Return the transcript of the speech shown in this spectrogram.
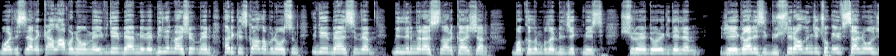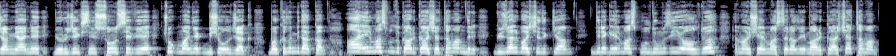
Bu arada sizler de kanala abone olmayı, videoyu beğenmeyi ve bildirim açmayı unutmayın. Herkes kanala abone olsun. Videoyu beğensin ve bildirimler açsın arkadaşlar. Bakalım bulabilecek miyiz? Şuraya doğru gidelim. Regalesi güçleri alınca çok efsane olacağım yani. Göreceksiniz son seviye çok manyak bir şey olacak. Bakalım bir dakika. Aa elmas bulduk arkadaşlar tamamdır. Güzel başladık ya. Direkt elmas bulduğumuz iyi oldu. Hemen şu elmasları alayım arkadaşlar tamam.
